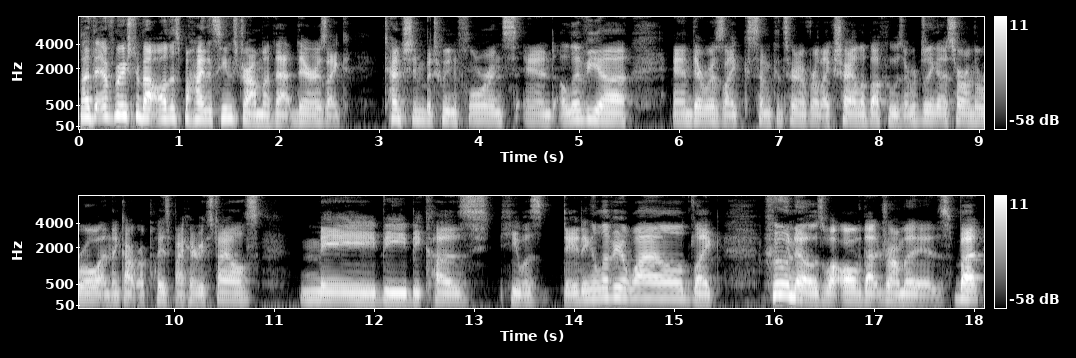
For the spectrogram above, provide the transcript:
but the information about all this behind the scenes drama that there is like tension between florence and olivia and there was like some concern over like shia labeouf who was originally going to star in the role and then got replaced by harry styles maybe because he was dating olivia wilde like who knows what all of that drama is but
